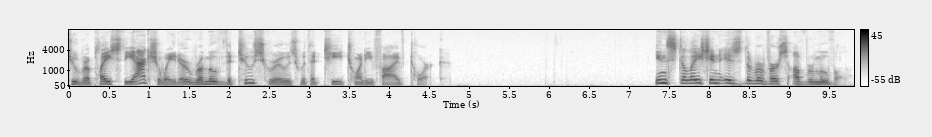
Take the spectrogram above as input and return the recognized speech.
To replace the actuator, remove the two screws with a T25 Torx. Installation is the reverse of removal.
